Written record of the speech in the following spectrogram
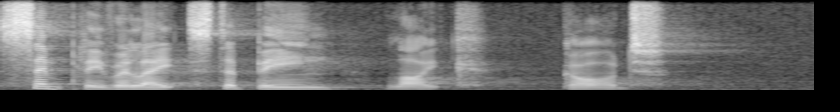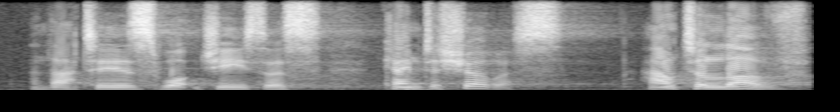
simply relates to being like God. And that is what Jesus came to show us how to love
